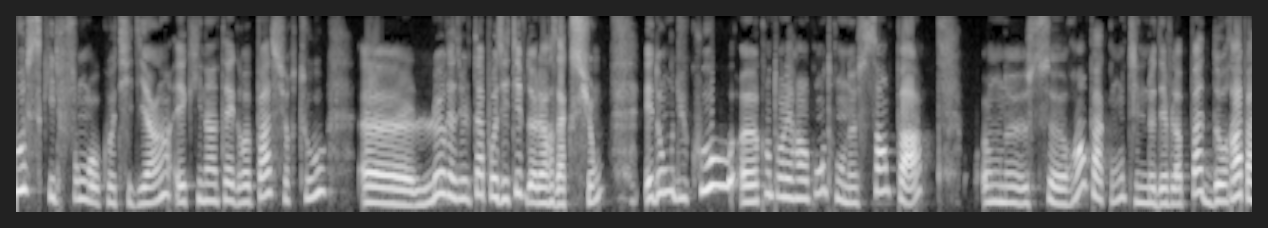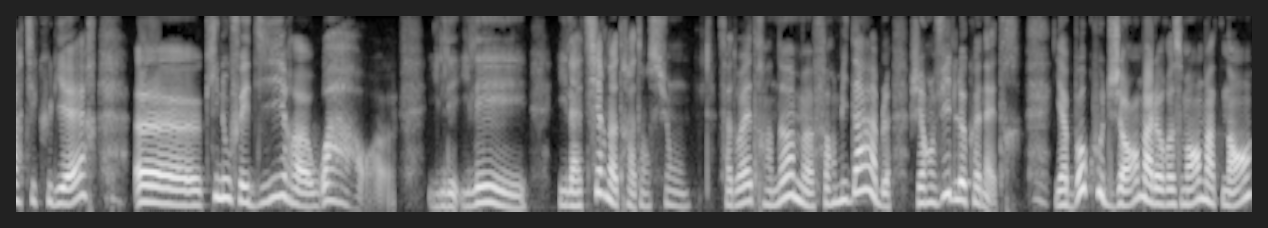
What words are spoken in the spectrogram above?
tout ce qu'ils font au quotidien et qui n'intègrent pas surtout euh, le résultat positif de leurs actions. Et donc du coup, euh, quand on les rencontre, on ne sent pas, on ne se rend pas compte, il ne développe pas d'aura particulière euh, qui nous fait dire waouh, il est, il est, il attire notre attention. Ça doit être un homme formidable. J'ai envie de le connaître. Il y a beaucoup de gens, malheureusement, maintenant.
